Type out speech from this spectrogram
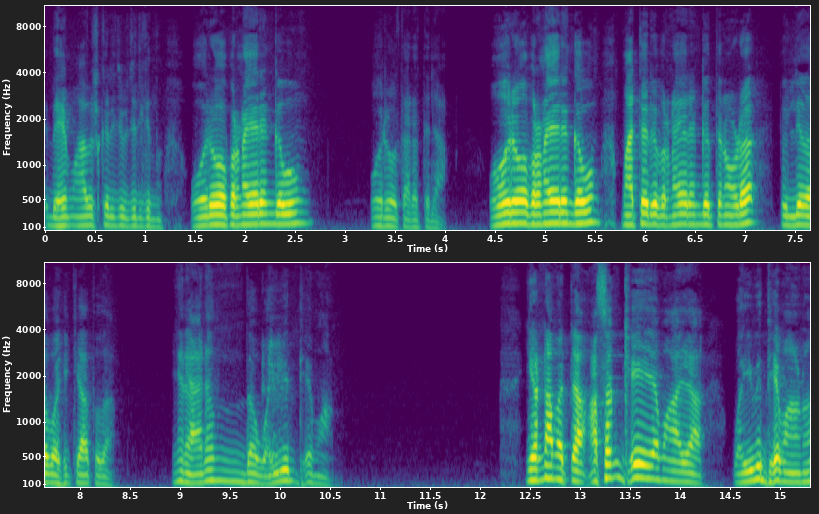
ഇദ്ദേഹം ആവിഷ്കരിച്ച് വച്ചിരിക്കുന്നു. ഓരോ പ്രണയരംഗവും ഓരോ തരത്തിലാണ്. ഓരോ പ്രണയരംഗവും മറ്റൊരു പ്രണയരംഗത്തിനോട് തുല്യത വഹിക്കാത്തതാണ്. ഇങ്ങനെ അനന്ത വൈവിധ്യമാണ്. എണ്ണമറ്റ അസംഖ്യേയമായ വൈവിധ്യമാണ്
